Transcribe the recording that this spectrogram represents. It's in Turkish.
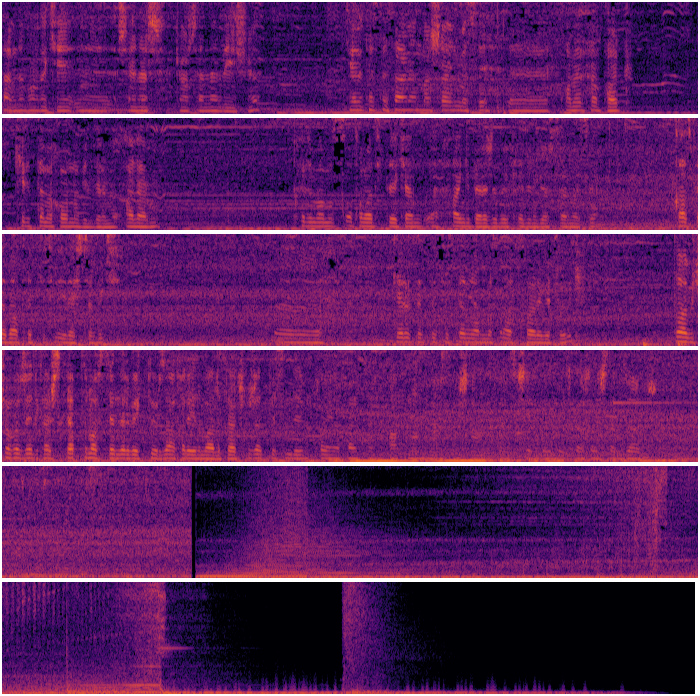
hem de buradaki e, şeyler, görseller değişiyor. Geri sahnenin aşağı inmesi, e, Amerikan Park, kilitleme korna bildirimi, alarm, klimamız otomatikteyken e, hangi derecede üflediğini göstermesi, gaz pedal tepkisini iyileştirdik. E, geri teste sistem yanmasını aktif hale getirdik. Daha birçok özellik açtık. Yaptırmak isteyenleri bekliyoruz. Ankara Yeni Mahalle Selçuk Caddesi'ndeyim. Konya Kayseri, Balkon Üniversitesi, Işıklı, Eskişehir'de ekip arkadaşlarımız vardır. Dostları bekleriz.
